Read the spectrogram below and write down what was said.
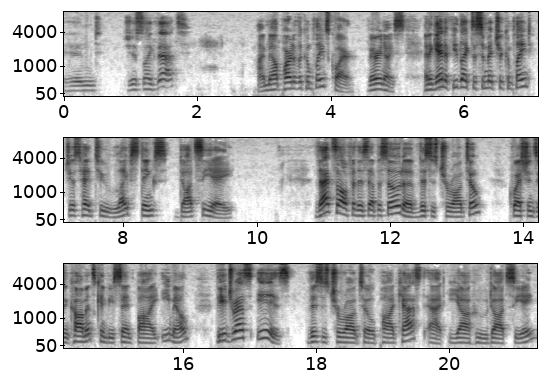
And just like that, I'm now part of the complaints choir. Very nice. And again, if you'd like to submit your complaint, just head to lifestinks.ca. That's all for this episode of This is Toronto. Questions and comments can be sent by email. The address is This is Toronto Podcast at yahoo.ca.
